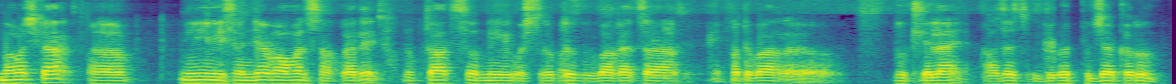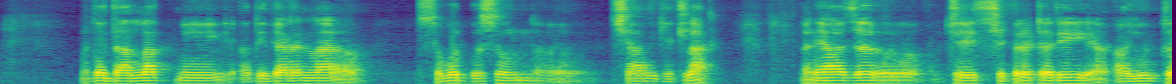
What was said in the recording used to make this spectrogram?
नमस्कार. मी संजय वामन सावकारे. नुकताच मी वस्त्रोद्योग विभागाचा पदभार घेतलेला आहे. आजच विधिवत पूजा करून त्या दालनात मी अधिकाऱ्यांना सोबत बसून अ, चार्ज घेतला. आणि आज जे सेक्रेटरी आयुक्त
